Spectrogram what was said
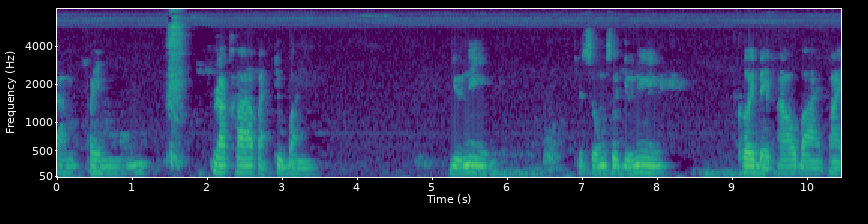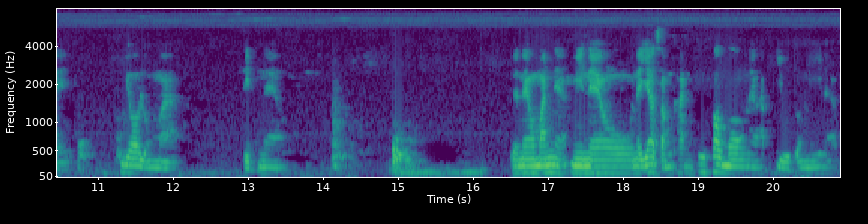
ทำเฟรมมัน ราคาปัจจุบัน อยู่นี่ จุดสูงสุดอยู่นี่ เคยเบรกเอาบายไป ย่อลงมา ติดแนว แต่แนวมันเนี่ย มีแนวในยะสำคัญที่เฝ้ามองนะครับ อยู่ตรงนี้นะครับ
